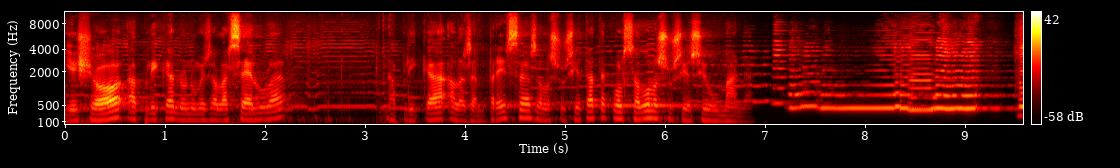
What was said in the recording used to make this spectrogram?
I això aplica no només a la cèl·lula, aplica a les empreses, a la societat, a qualsevol associació humana. La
